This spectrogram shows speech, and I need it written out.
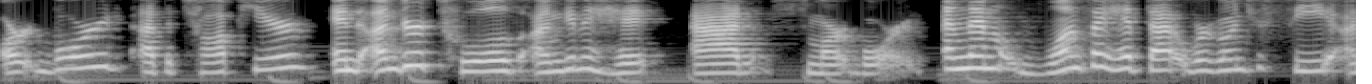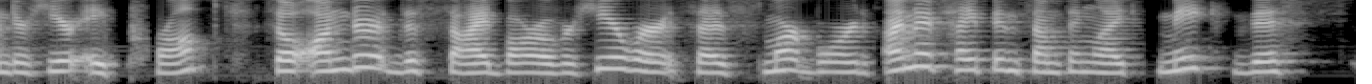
artboard at the top here, and under tools, I'm gonna hit add smartboard. And then once I hit that, we're going to see under here a prompt. So under the sidebar over here where it says smartboard, I'm gonna type in something like, make this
